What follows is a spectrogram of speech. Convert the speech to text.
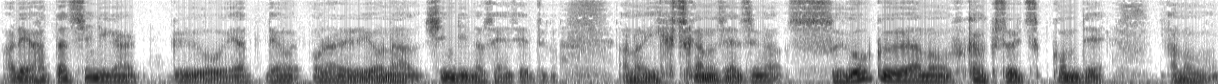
あるいは発達心理学をやっておられるような心理の先生とかあのいくつかの先生がすごくあの深くそれ突っ込んであの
